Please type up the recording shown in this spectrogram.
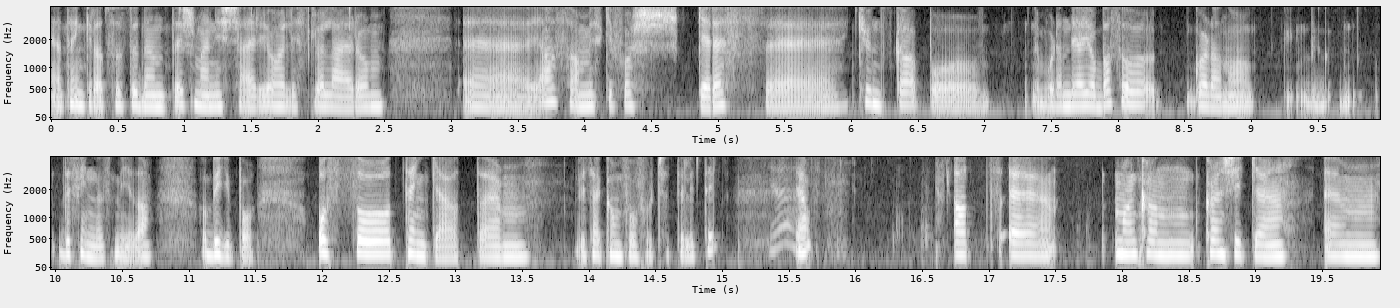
jeg tenker at for studenter som er nysgjerrige og har lyst til å lære om eh, ja, samiske forskeres eh, kunnskap og hvordan de har jobba, så går det an å Det finnes mye da å bygge på. Og så tenker jeg at um, Hvis jeg kan få fortsette litt til. Yes. Ja, at uh, man kan kanskje ikke um,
